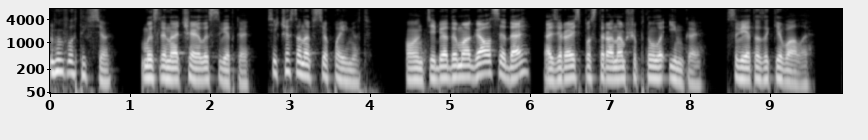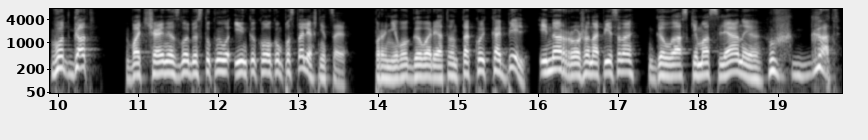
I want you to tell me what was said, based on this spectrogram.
«Ну вот и все», – мысленно отчаялась Светка. «Сейчас она все поймет». «Он тебя домогался, да?» – озираясь по сторонам, шепнула Инка. Света закивала. «Вот гад!» В отчаянной злобе стукнула Инка кулаком по столешнице. Про него говорят, он такой кобель, и на роже написано «Глазки масляные, ух, гад!»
